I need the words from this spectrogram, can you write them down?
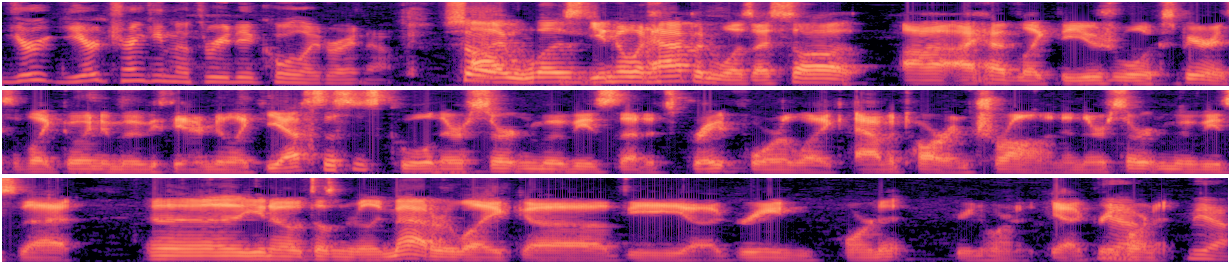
you're you're drinking the 3D Kool Aid right now. So I was, you know, what happened was I saw, uh, I had like the usual experience of like going to a movie theater and be like, yes, this is cool. There are certain movies that it's great for, like Avatar and Tron, and there are certain movies that, uh, you know, it doesn't really matter, like uh, the uh, Green Hornet, Green Hornet, yeah, Green yeah. Hornet. Yeah.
